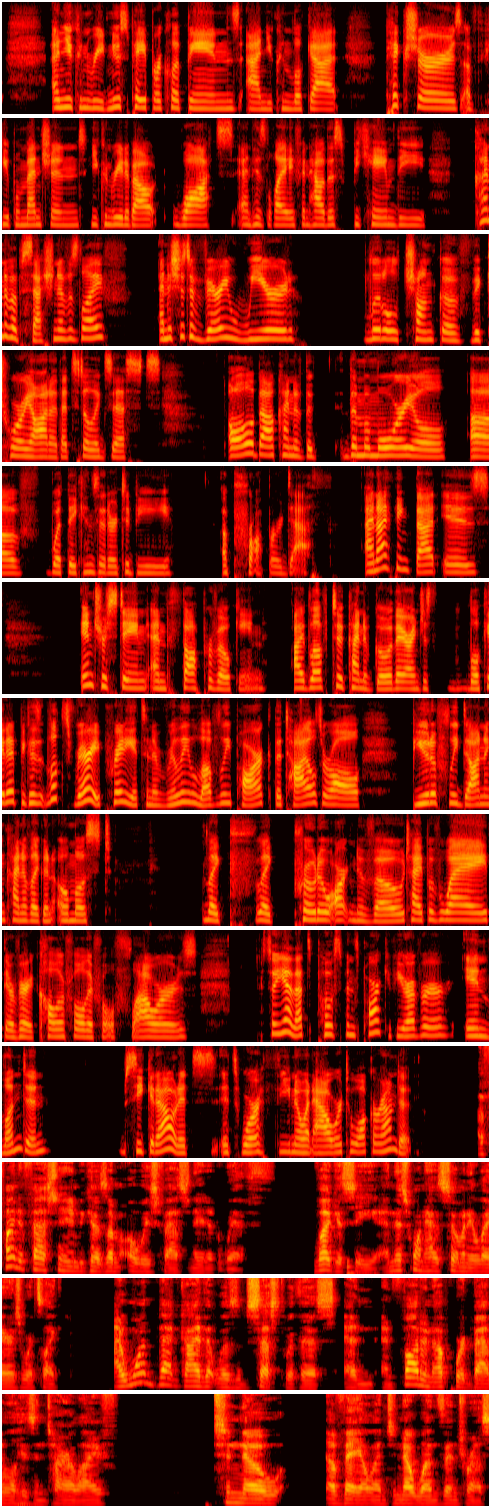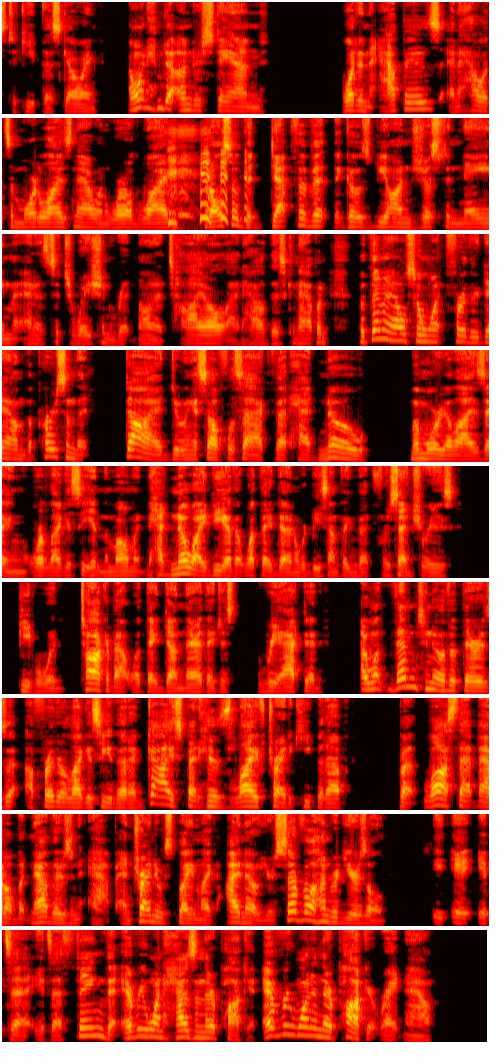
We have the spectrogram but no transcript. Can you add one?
And you can read newspaper clippings and you can look at pictures of the people mentioned. You can read about Watts and his life and how this became the kind of obsession of his life. And it's just a very weird little chunk of Victoriana that still exists. All about kind of the the memorial of what they consider to be a proper death. And I think that is interesting and thought provoking. I'd love to kind of go there and just look at it because it looks very pretty. It's in a really lovely park. The tiles are all beautifully done in kind of like an almost like like proto art nouveau type of way. They're very colorful. They're full of flowers. So yeah, that's Postman's Park. If you're ever in London, seek it out. It's it's worth you know an hour to walk around it. I find it fascinating because I'm always fascinated with legacy, and this one has so many layers where it's like, I want that guy that was obsessed with this and and fought an upward battle his entire life to know avail and to no one's interest to keep this going. I want him to understand what an app is and how it's immortalized now and worldwide, but also the depth of it that goes beyond just a name and a situation written on a tile and how this can happen. But then I also went further down the person that died doing a selfless act that had no memorializing or legacy in the moment, had no idea that what they'd done would be something that for centuries people would talk about what they'd done there. They just reacted. I want them to know that there is a further legacy that a guy spent his life trying to keep it up, but lost that battle. But now there's an app and trying to explain, like, I know you're several hundred years old. It, it, it's a it's a thing that everyone has in their pocket. Everyone in their pocket right now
